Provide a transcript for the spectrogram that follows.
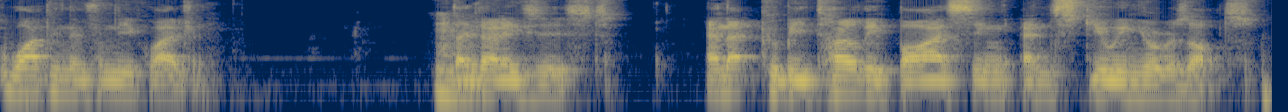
wiping them from the equation. They don't exist. And that could be totally biasing and skewing your results. Do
